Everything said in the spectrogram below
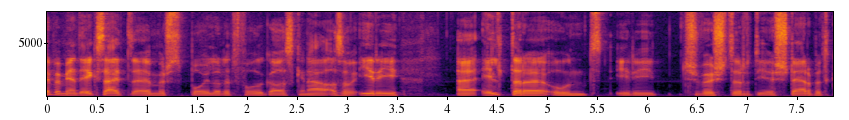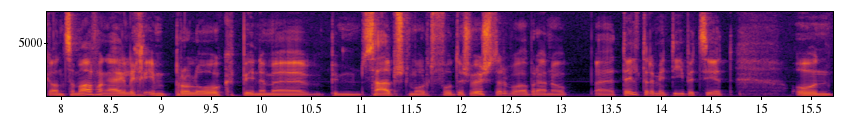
eben, wir haben eh gesagt, äh, wir spoilern Vollgas. Genau. Also ihre äh, Eltern und ihre Schwester, die sterben ganz am Anfang eigentlich im Prolog bei einem, äh, beim Selbstmord von der Schwester, wo aber auch noch äh, die Eltern mit einbezieht. Und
